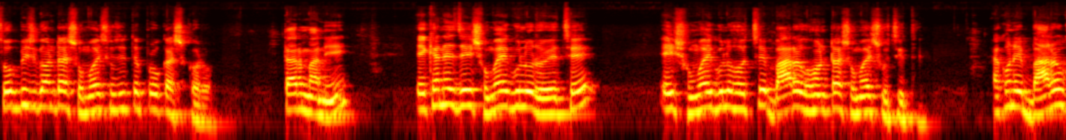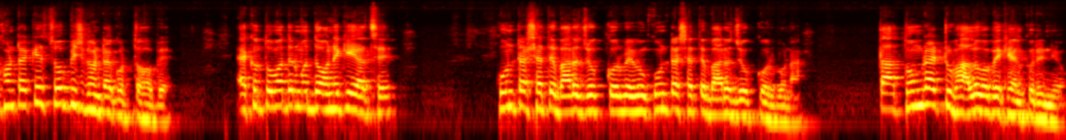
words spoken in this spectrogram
চব্বিশ ঘণ্টা সময়সূচিতে প্রকাশ করো। তার মানে এখানে যে সময়গুলো রয়েছে, এই সময়গুলো হচ্ছে বারো ঘণ্টা সময়সূচিতে। এখন এই বারো ঘন্টাকে চব্বিশ ঘণ্টা করতে হবে। এখন তোমাদের মধ্যে অনেকেই আছে, কোনটার সাথে বারো যোগ করবে এবং কোনটার সাথে বারো যোগ করব না। তা তোমরা একটু ভালোভাবে খেয়াল করে নিও।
